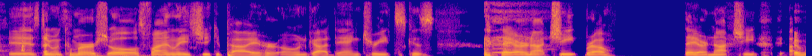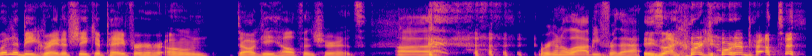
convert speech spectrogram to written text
is doing commercials. Finally, she could buy her own goddamn treats because they are not cheap, bro. They are not cheap. Uh, Wouldn't it be great if she could pay for her own doggy health insurance? Uh, we're gonna lobby for that. He's like, we're we're about to.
